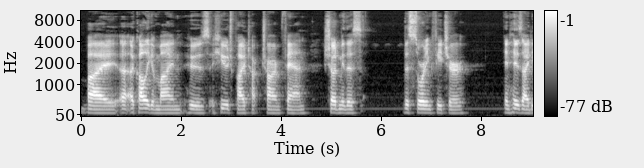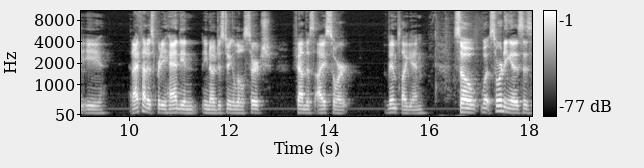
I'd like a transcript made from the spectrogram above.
by a, a, colleague of mine who's a huge PyCharm fan showed me this this sorting feature in his IDE And I thought it was pretty handy and, you know, just doing a little search, found this iSort Vim plugin. So what sorting is, is,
